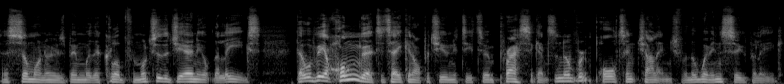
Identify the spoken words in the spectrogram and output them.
as someone who has been with the club for much of the journey up the leagues, there will be a hunger to take an opportunity to impress against another important challenge from the Women's Super League.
